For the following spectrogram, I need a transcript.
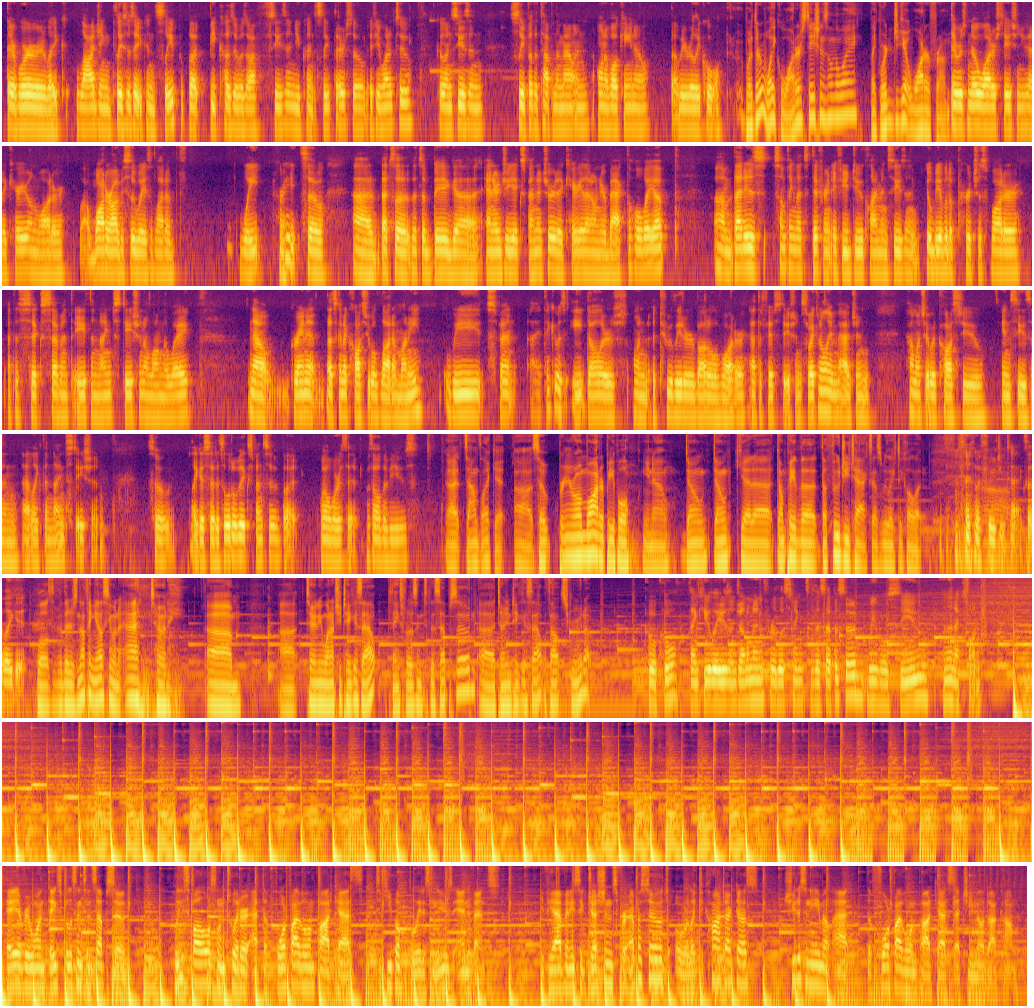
there were like lodging places that you can sleep, but because it was off season, you couldn't sleep there. So if you wanted to go in season, sleep at the top of the mountain on a volcano, that would be really cool. Were there like water stations on the way? Like where did you get water from? There was no water station. You had to carry your own water. Well, water obviously weighs a lot of weight, right? So uh, that's a that's a big uh, energy expenditure to carry that on your back the whole way up. Um, that is something that's different if you do climb in season. You'll be able to purchase water at the sixth, seventh, eighth, and ninth station along the way. Now, granted, that's going to cost you a lot of money. We spent, I think it was $8 on a two liter bottle of water at the fifth station. So I can only imagine how much it would cost you in season at like the ninth station. So, like I said, it's a little bit expensive, but well worth it with all the views. Uh, it sounds like it. Uh, so bring your own water, people. You know, don't don't get uh don't pay the the Fuji tax as we like to call it. the Fuji tax, I like it. Well, if there's nothing else you want to add, Tony, um, uh, Tony, why don't you take us out? Thanks for listening to this episode. Uh, Tony, take us out without screwing it up. Cool, cool. Thank you, ladies and gentlemen, for listening to this episode. We will see you in the next one. Everyone, thanks for listening to this episode. Please follow us on Twitter at the 4501 Podcast to keep up with the latest news and events. If you have any suggestions for episodes or would like to contact us, shoot us an email at the 4501podcast at gmail.com.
